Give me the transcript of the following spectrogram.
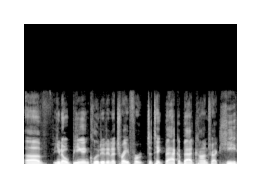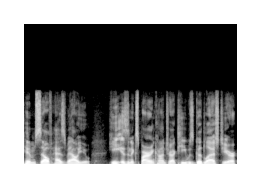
of you know being included in a trade for to take back a bad contract, he himself has value. He is an expiring contract. He was good last year,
